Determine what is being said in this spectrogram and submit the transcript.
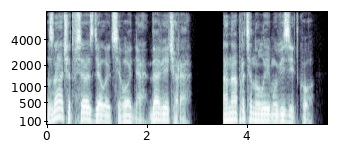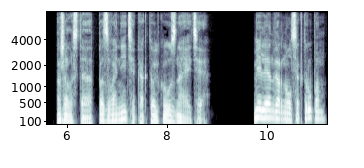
Значит, все сделают сегодня, до вечера. Она протянула ему визитку. «Пожалуйста, позвоните, как только узнаете». Милен вернулся к трупам,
